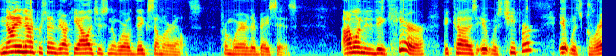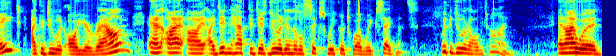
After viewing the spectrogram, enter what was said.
99% of the archaeologists in the world dig somewhere else from where their base is. I wanted to dig here because it was cheaper, it was great, I could do it all year round, and I, I, I didn't have to just do it in little six-week or 12-week segments. We could do it all the time. And I would,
